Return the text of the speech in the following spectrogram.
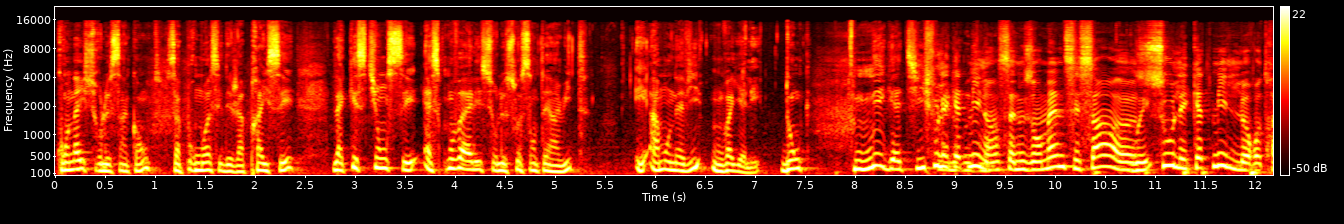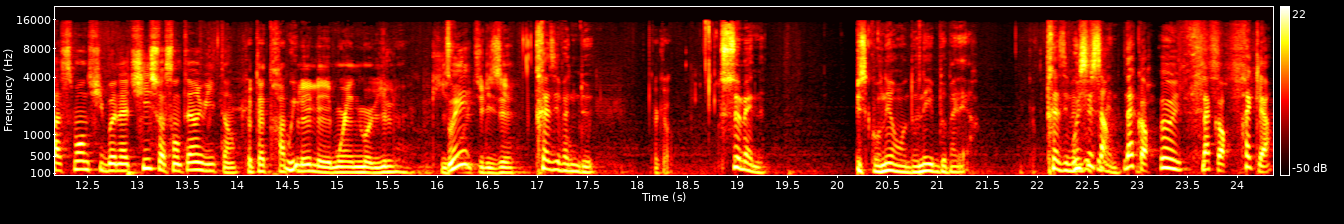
qu'on aille sur le 50. Ça, pour moi, c'est déjà pricé. La question, c'est est-ce qu'on va aller sur le 61,8 Et à mon avis, on va y aller. Donc, négatif. Sous les 4000, hein, ça nous emmène, c'est ça euh, Sous les 4000, le retracement de Fibonacci 61,8. Hein. Peut-être rappeler les moyennes mobiles qui sont utilisées 13 et 22. D'accord. Semaine, puisqu'on est en données hebdomadaires. 13 et 22 Oui, c'est ça. D'accord, oui, d'accord, très clair.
